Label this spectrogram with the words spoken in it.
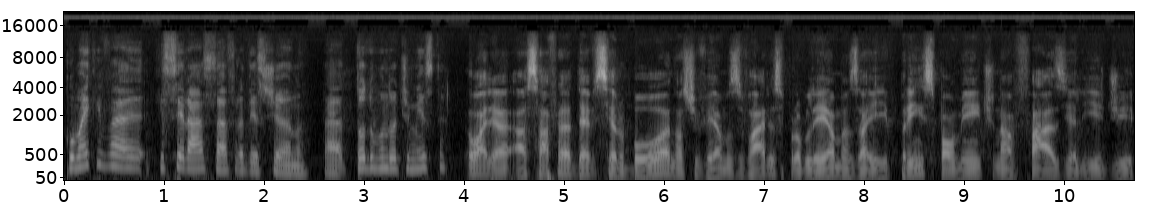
Como é que, vai, que será a safra deste ano? Tá todo mundo otimista? Olha, a safra deve ser boa. Nós tivemos vários problemas aí, principalmente na fase ali de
